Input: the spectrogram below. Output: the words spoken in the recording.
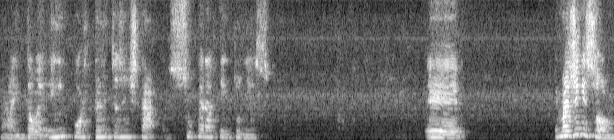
Tá? Então é importante a gente estar super atento nisso. É, imagine só,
